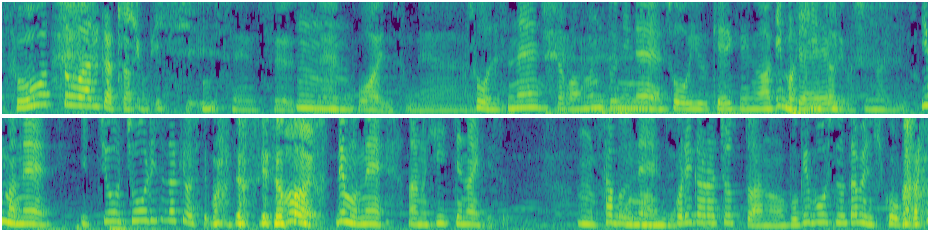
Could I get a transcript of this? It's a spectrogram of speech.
相当悪かった厳しい先生ですね、うん。怖いですね。そうですね。だから本当にねそういう経験があって。今引いたりはしないんですか？今ね一応調律だけはしてもらってますけど、はい。でもねあの弾いてないですうん多分ねこれからちょっとあのボケ防止のために弾こうかな。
